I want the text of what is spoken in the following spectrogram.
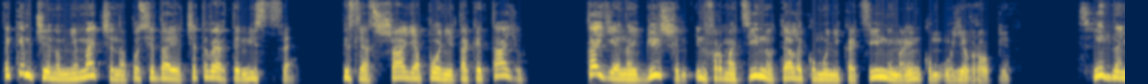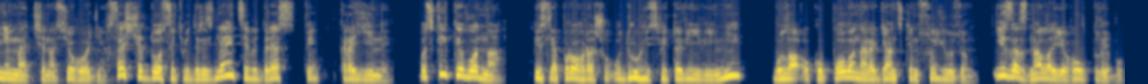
Таким чином Німеччина посідає четверте місце після США, Японії та Китаю та є найбільшим інформаційно-телекомунікаційним ринком у Європі. Східна Німеччина сьогодні все ще досить відрізняється від решти країни, оскільки вона після програшу у Другій світовій війні була окупована Радянським Союзом і зазнала його впливу.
